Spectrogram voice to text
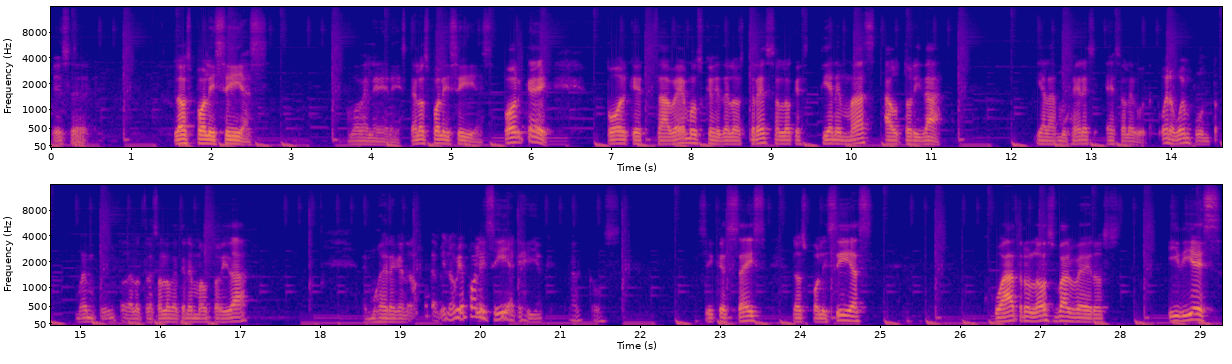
dice, los policías. Leer este, los policías. ¿Por qué? porque sabemos que de los tres son los que tienen más autoridad. Y a las mujeres eso les gusta. Bueno, buen punto. Buen punto. De los tres son los que tienen más autoridad. Hay mujeres que no. Mi novio es policía, que yo. Así que seis los policías, cuatro los barberos y diez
